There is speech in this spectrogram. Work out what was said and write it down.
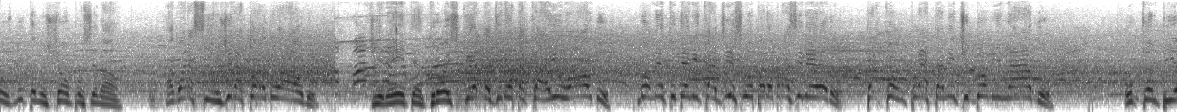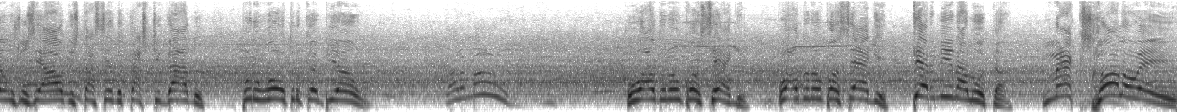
Luta no chão, por sinal. Agora sim, o giratório do Aldo. Direita entrou, esquerda, direita caiu. Aldo, momento delicadíssimo para o brasileiro. Está completamente dominado. O campeão José Aldo está sendo castigado por um outro campeão. O Aldo não consegue. O Aldo não consegue. Termina a luta. Max Holloway.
